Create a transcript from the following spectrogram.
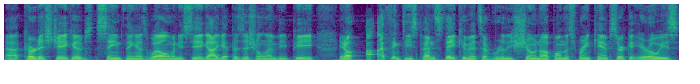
Uh, Curtis Jacobs, same thing as well. When you see a guy get positional MVP, you know I think these Penn State commits have really shown up on the spring camp circuit. You're always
